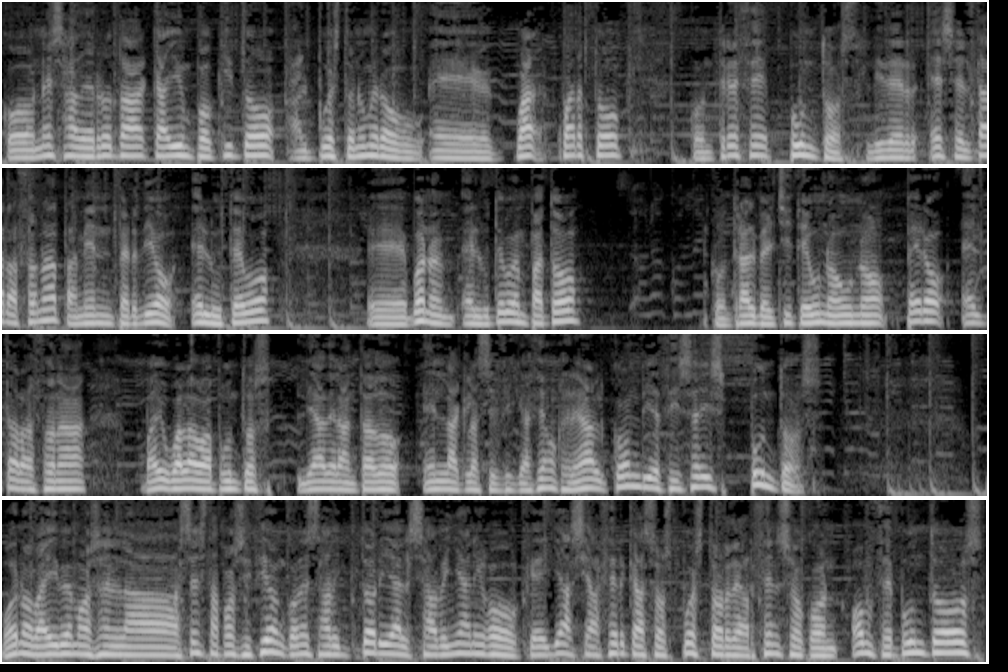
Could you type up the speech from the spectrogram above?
con esa derrota cae un poquito al puesto número cuarto con 13 puntos. Líder es el Tarazona, también perdió el Utebo. Eh, bueno, el Utebo empató contra el Belchite 1-1, pero el Tarazona va igualado a puntos, le ha adelantado en la clasificación general con 16 puntos. Bueno, ahí vemos en la sexta posición con esa victoria el Sabiñánigo que ya se acerca a esos puestos de ascenso con 11 puntos.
